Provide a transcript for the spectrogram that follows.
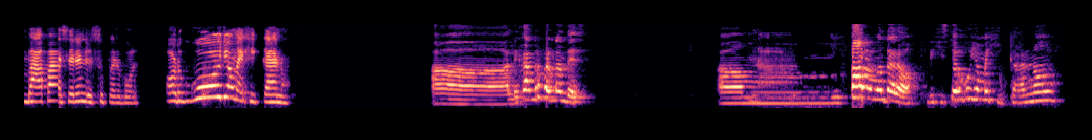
va a aparecer en el Super Bowl. Orgullo mexicano. Ah, Alejandro Fernández. Pablo Montero, dijiste orgullo mexicano.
